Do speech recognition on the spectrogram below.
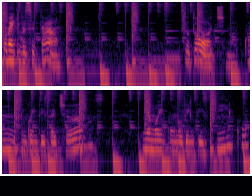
como é que você tá? Eu tô ótima, com 57 anos, minha mãe com 95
